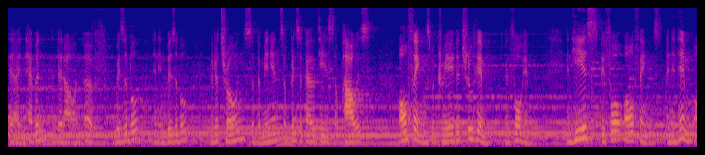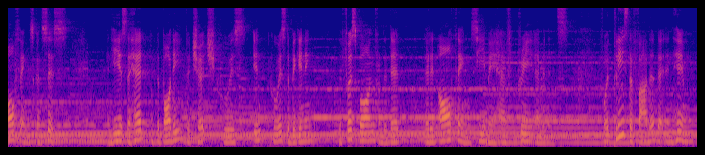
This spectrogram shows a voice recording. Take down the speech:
that are in heaven and that are on earth, visible and invisible, whether thrones or dominions or principalities or powers. All things were created through him and for him. And he is before all things, and in him all things consist. And he is the head of the body, the church, who is, in, who is the beginning, the firstborn from the dead that in all things he may have preeminence. For it pleased the Father that in him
